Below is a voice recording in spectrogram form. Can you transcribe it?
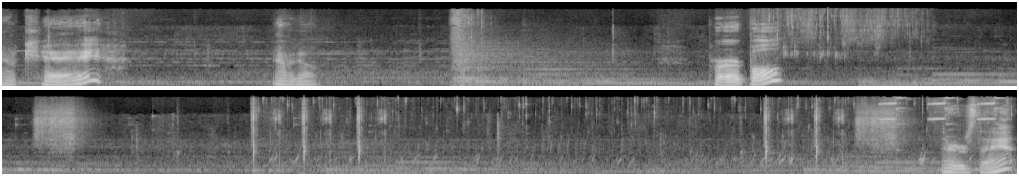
Okay. There we go. Purple. There's that.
